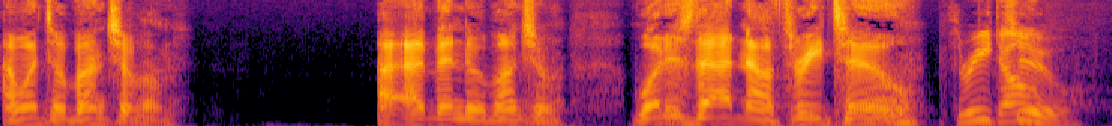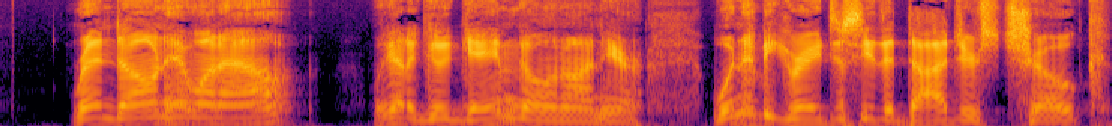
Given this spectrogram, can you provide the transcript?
I went to a bunch of them. I, I've been to a bunch of them. What is that now? Three two. 3 2. Rendon hit one out. We got a good game going on here. Wouldn't it be great to see the Dodgers choke?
